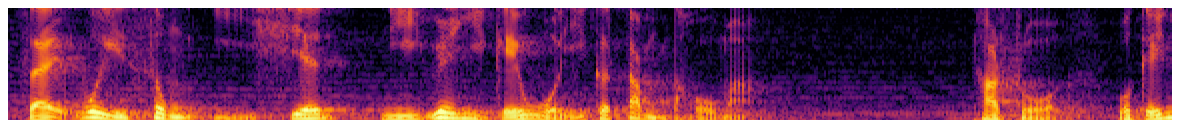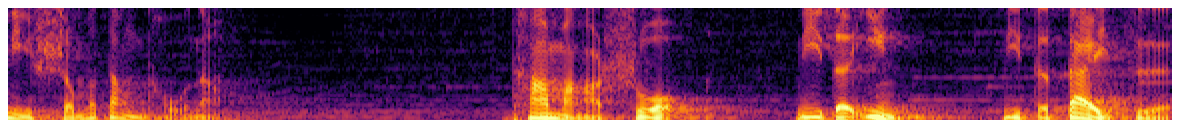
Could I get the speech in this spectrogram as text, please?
在未送以先，你愿意给我一个当头吗？”他说：“我给你什么当头呢？”他玛说：“你的印，你的袋子，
